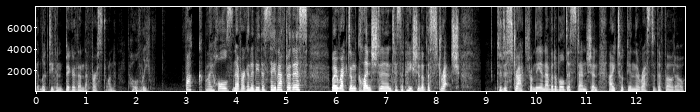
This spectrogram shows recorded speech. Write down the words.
It looked even bigger than the first one. Holy fuck, my hole's never gonna be the same after this. My rectum clenched in anticipation of the stretch. To distract from the inevitable distension, I took in the rest of the photo.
